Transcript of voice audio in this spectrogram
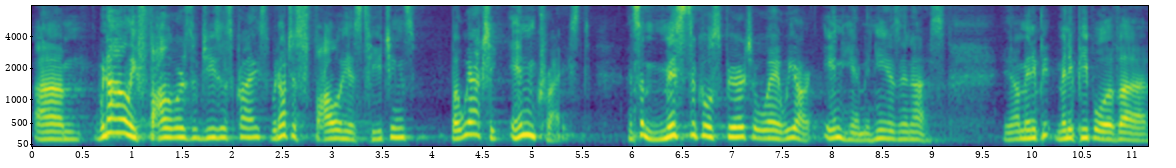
Um, we're not only followers of Jesus Christ, we don't just follow his teachings, but we're actually in Christ. In some mystical, spiritual way, we are in him and he is in us. You know, many, many people have uh,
